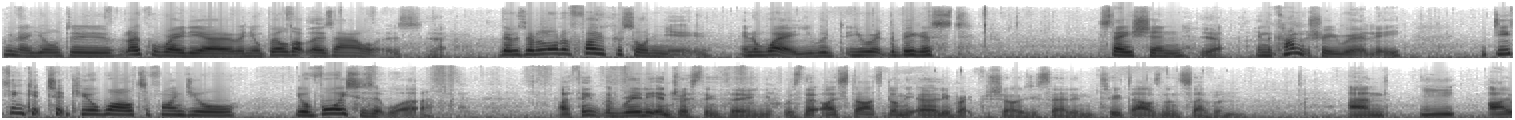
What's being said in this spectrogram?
you know, you'll do local radio and you'll build up those hours. Yeah. There was a lot of focus on you in a way. You would you were at the biggest station Yeah. in the country, really. Do you think it took you a while to find your your voice, as it were? I think the really interesting thing was that I started on the early breakfast show, as you said, in 2007, and ye, I,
